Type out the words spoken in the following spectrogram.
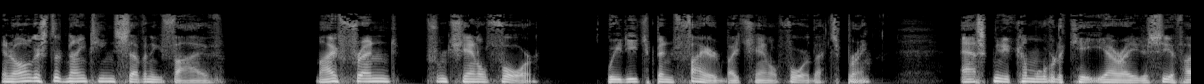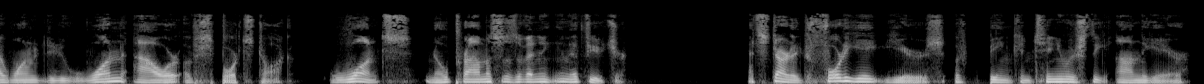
in August of 1975, my friend from Channel Four, we'd each been fired by Channel Four that spring, asked me to come over to KERA to see if I wanted to do one hour of sports talk once. No promises of anything in the future. That started 48 years of being continuously on the air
